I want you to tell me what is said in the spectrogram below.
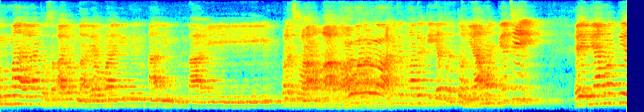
সুম্মা লাতুসআলুন্না ইয়াওমাইযিন আনিন নাঈম বলে সুবহানাল্লাহ। সুবহানাল্লাহ। আমি যে তোমাদেরকে এত এত নিয়ামত দিয়েছি এই নিয়ামত দিয়ে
